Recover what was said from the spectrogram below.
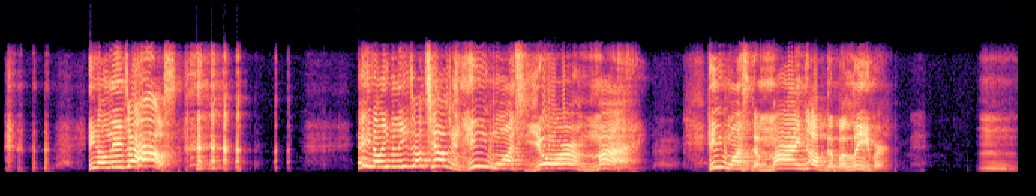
he don't need your house. and he don't even need your children. He wants your mind. He wants the mind of the believer. Mm.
